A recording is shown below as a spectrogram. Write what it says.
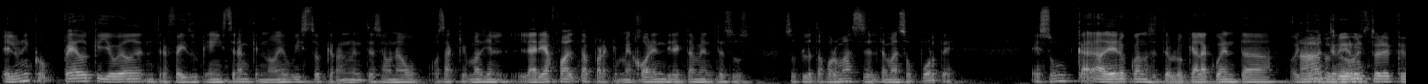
el único pedo que yo veo entre Facebook e Instagram que no he visto que realmente sea una, o sea, que más bien le haría falta para que mejoren directamente sus, sus plataformas es el tema de soporte. Es un cagadero cuando se te bloquea la cuenta. ah, pues vi una historia que...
